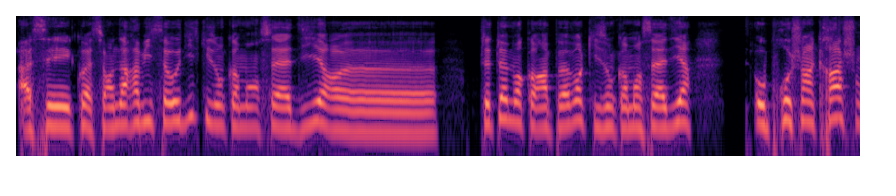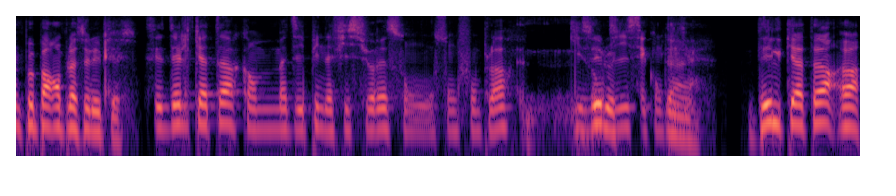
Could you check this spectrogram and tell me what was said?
ah, c'est quoi C'est en Arabie Saoudite qu'ils ont commencé à dire, peut-être même encore un peu avant, qu'ils ont commencé à dire au prochain crash, on peut pas remplacer les pièces. C'est dès le Qatar, quand Mazepin a fissuré son, son fond plat, qu'ils ont le- dit c'est compliqué. Ouais. Dès le Qatar. ah,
